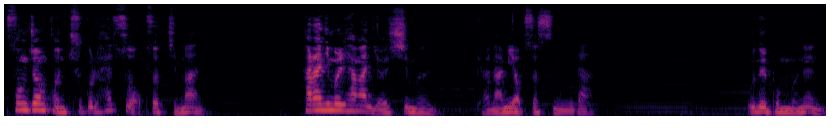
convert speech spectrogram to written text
성전 건축을 할 수 없었지만 하나님을 향한 열심은 변함이 없었습니다. 오늘 본문은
